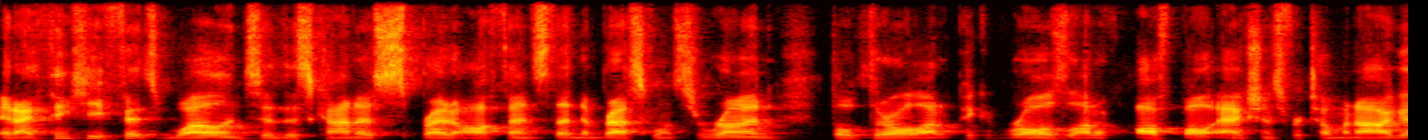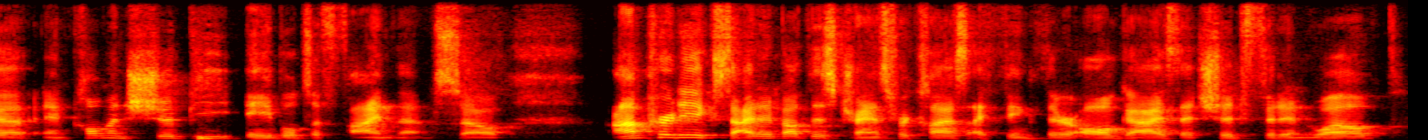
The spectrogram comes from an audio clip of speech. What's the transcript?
And I think he fits well into this kind of spread offense that Nebraska wants to run. They'll throw a lot of pick and rolls, a lot of off ball actions for Tominaga, and Coleman should be able to find them. So I'm pretty excited about this transfer class. I think they're all guys that should fit in well.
